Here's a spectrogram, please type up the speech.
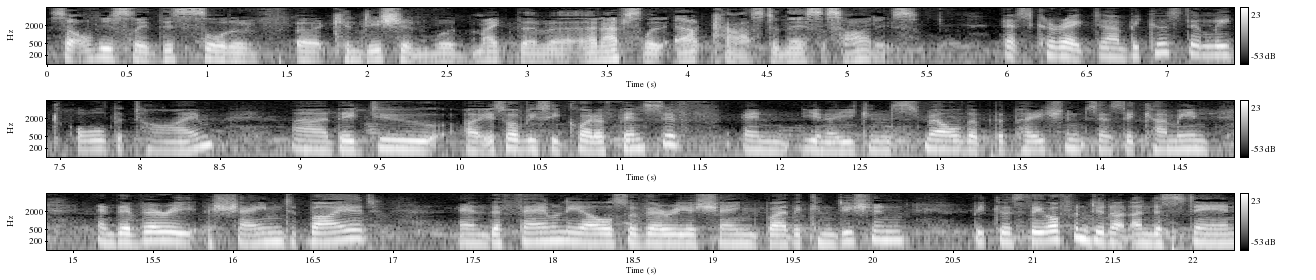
So obviously, this sort of uh, condition would make them a, an absolute outcast in their societies. That's correct. Uh, because they leak all the time, uh, they do. Uh, it's obviously quite offensive, and you know you can smell the, the patients as they come in, and they're very ashamed by it, and the family are also very ashamed by the condition because they often do not understand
